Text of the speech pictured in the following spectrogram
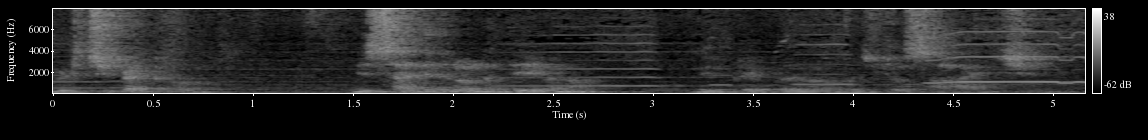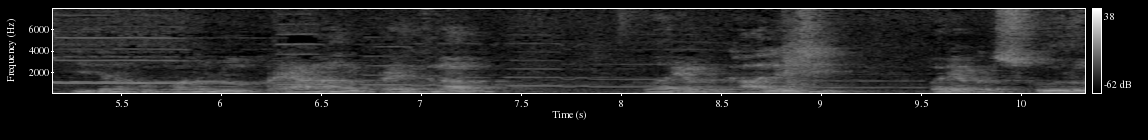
విడిచిపెట్టకుండా మీ సన్నిధిలో ఉన్న దీవెన మీ ప్రేపల దృష్టిలో ఈ దినపు పనులు ప్రయాణాలు ప్రయత్నాలు వారి యొక్క కాలేజీ వారి యొక్క స్కూలు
